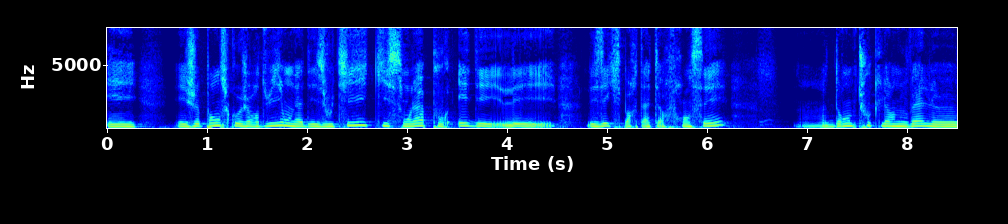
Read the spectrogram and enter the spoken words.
Et et je pense qu'aujourd'hui, on a des outils qui sont là pour aider les, exportateurs français euh, dans toutes leurs nouvelles, euh,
